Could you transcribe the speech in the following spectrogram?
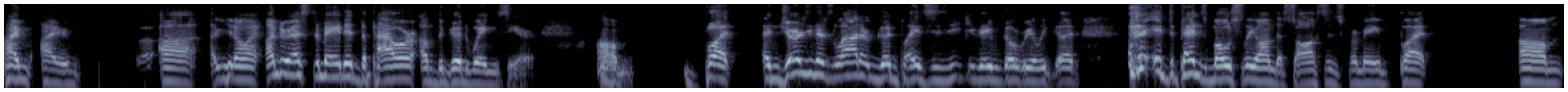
I'm, I uh you know I underestimated the power of the good wings here. Um but in Jersey there's a lot of good places you can even go really good. it depends mostly on the sauces for me, but um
